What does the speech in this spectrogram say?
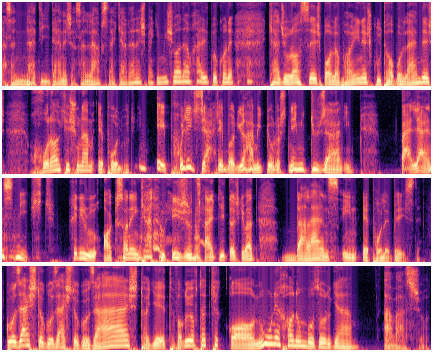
اصلا ندیدنش اصلا لبس نکردنش. مگه میشه آدم خرید بکنه؟ کج و راستش بالا پایینش کوتاه بلندش خوراکشون هم اپل بود. این اپل زهره باری همین درست نمیدوزن. این بلنس نیست. خیلی رو آکسان این کلمه ایشون تاکید داشت که بعد بلنس این اپول بیسته گذشت و گذشت و گذشت تا یه اتفاقی افتاد که قانون خانم بزرگم عوض شد.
